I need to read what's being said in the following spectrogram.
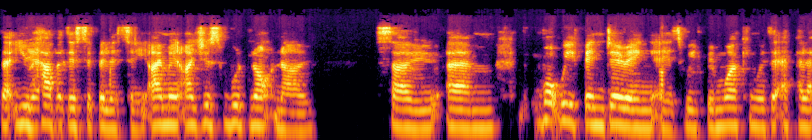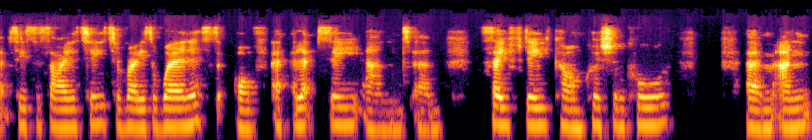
that you Yeah. have a disability. I mean, I just would not know. So, um, what we've been doing is we've been working with the Epilepsy Society to raise awareness of epilepsy and um, safety, calm, cushion, call. Um, and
